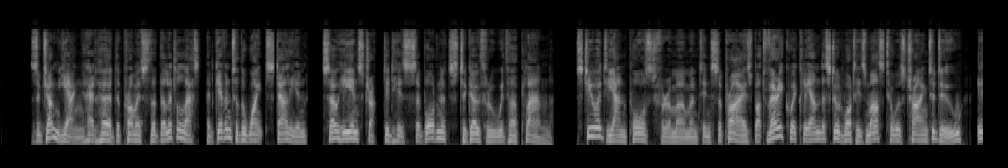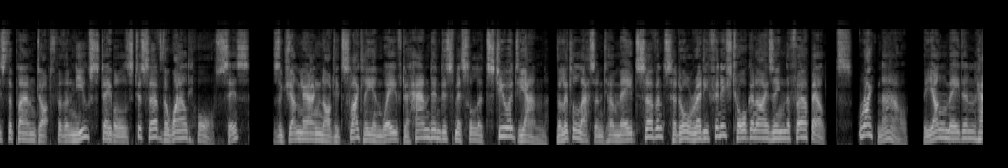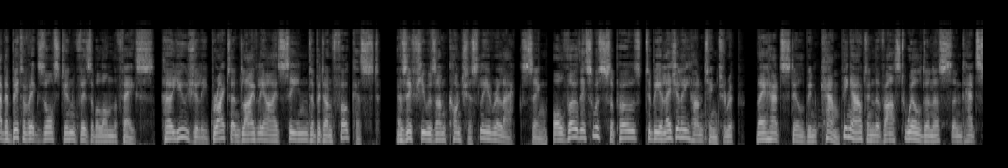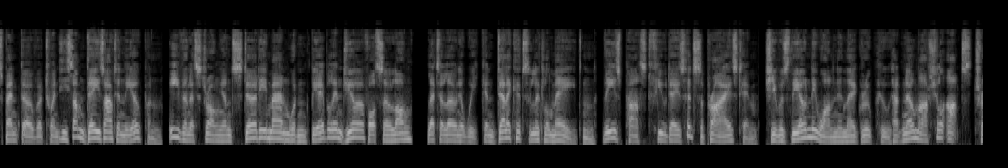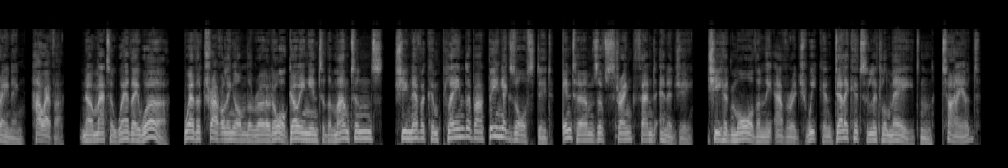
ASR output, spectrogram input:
Zhu Junyang had heard the promise that the little lass had given to the white stallion, so he instructed his subordinates to go through with her plan. Steward Yan paused for a moment in surprise but very quickly understood what his master was trying to do, is the plan. dot For the new stables to serve the wild horses? Zhu Junyang nodded slightly and waved a hand in dismissal at Steward Yan. The little lass and her maid servants had already finished organizing the fur belts. Right now, the young maiden had a bit of exhaustion visible on the face. Her usually bright and lively eyes seemed a bit unfocused as if she was unconsciously relaxing. Although this was supposed to be a leisurely hunting trip, they had still been camping out in the vast wilderness and had spent over 20-some days out in the open. Even a strong and sturdy man wouldn't be able to endure for so long, let alone a weak and delicate little maiden. These past few days had surprised him. She was the only one in their group who had no martial arts training. However, no matter where they were, whether traveling on the road or going into the mountains, she never complained about being exhausted. In terms of strength and energy, she had more than the average weak and delicate little maiden. Tired?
